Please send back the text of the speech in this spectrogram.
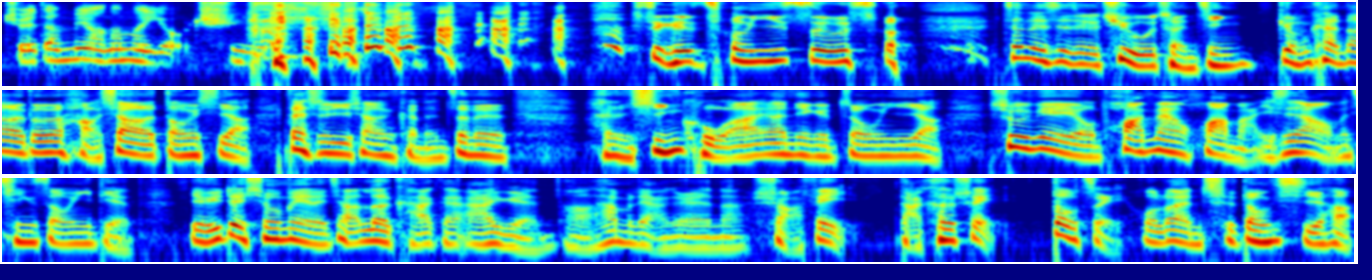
觉得没有那么有趣。哈 哈这个中医事务所真的是这个去无存精，给我们看到的都是好笑的东西啊，但实际上可能真的很辛苦啊，要念个中医啊。书里面有画漫画嘛，也是让我们轻松一点。有一对兄妹呢，叫乐卡跟阿元啊，他们两个人呢耍废打瞌睡。斗嘴或乱吃东西哈，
